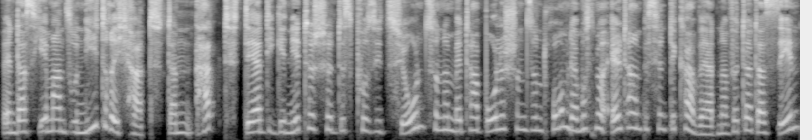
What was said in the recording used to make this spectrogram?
wenn das jemand so niedrig hat, dann hat der die genetische Disposition zu einem metabolischen Syndrom. Der muss nur älter ein bisschen dicker werden. Dann wird er das sehen,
